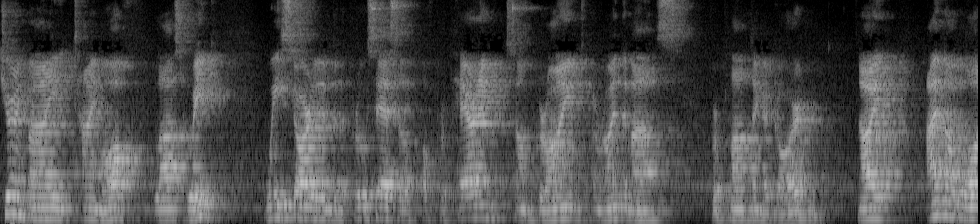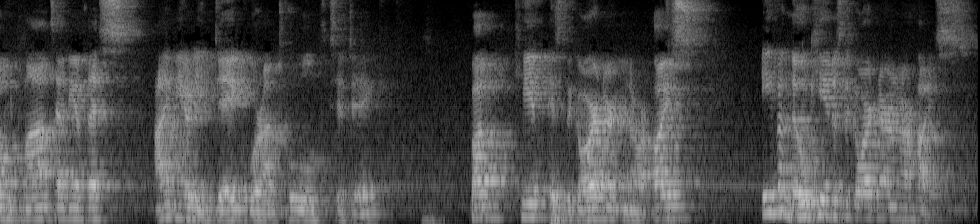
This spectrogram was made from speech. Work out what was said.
During my time off last week, we started into the process of, of preparing some ground around the manse for planting a garden. Now, I'm not one who plants any of this. I merely dig where I'm told to dig. But Kate is the gardener in our house. Even though Kate is the gardener in our house,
